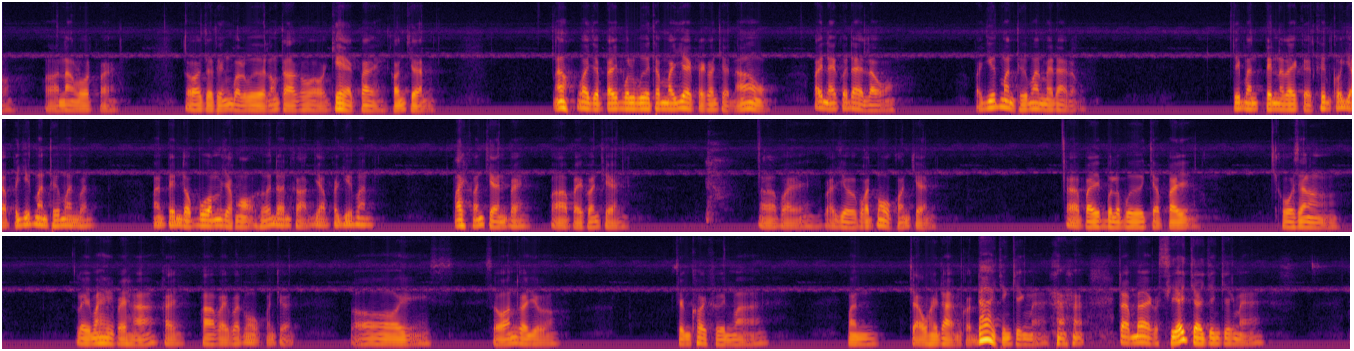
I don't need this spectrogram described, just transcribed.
พอนั่งรถไป ก็จะถึงบอระบือหลวงตาก็แยกไปขอนแก่น เอา้าว่าจะไปบริเวณทำไมแยกไปก่อนเจิดเอา้า ไปไหนก็ได้เรา ไปยึดมั่นถือมั่นไม่ได้หรอกที่มันเป็นอะไรเกิดขึ้น ก็อย่าไปยึดมั่นถือมั่นมัน มันเป็นดอกบัวมันจะเหาะเหินเดินขาดอย่าไปยึดมั่นไปขอนแก่นไปพาไปขอนแก่นพาไปไปอยู่วัดโมกขอนแก่นถ้าไปบุรบือจะไปโคสนัง เลยไม่ให้ไปหาใคร พาไปวัดโมกมันเจิดโอ้ยสอนก็อยู่ จึงค่อยคืนมา มันจะเอาให้ได้มันก็ได้จริง ๆ นะแต่แม่ก็เสียใจจริง ๆ นะ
